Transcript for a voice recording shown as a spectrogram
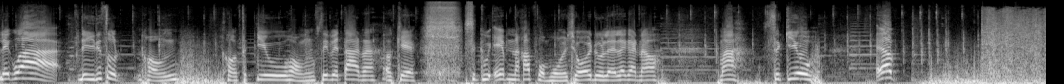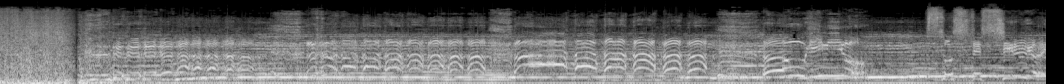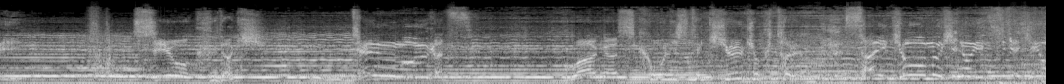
เรียกว่าดีที่สุดของของสกิลของซิเบต้านะ โอเค สกิล F นะครับผมผมจะโชว์ให้ดูเลยแล้วกันเนาะมาสกิล F 仰ぎ見よそして知るがいい地を砕き天をうがつ 我が思考にして究極たる最強無比の一撃を。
